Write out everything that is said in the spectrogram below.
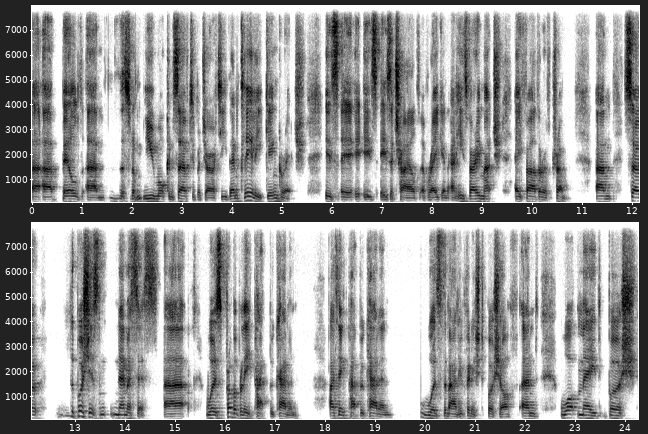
uh, uh, build um, the sort of new, more conservative majority, then clearly Gingrich is is is a child of Reagan, and he's very much a father of Trump. Um, so the Bush's nemesis uh, was probably Pat Buchanan. I think Pat Buchanan was the man who finished Bush off. And what made Bush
